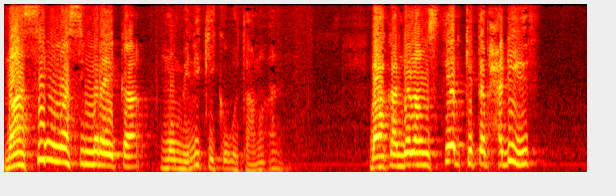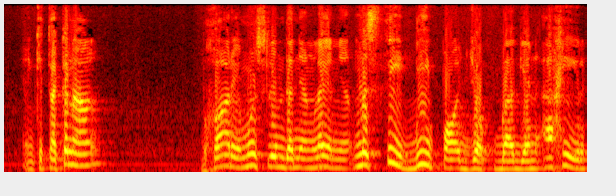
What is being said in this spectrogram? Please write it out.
Masing-masing mereka memiliki keutamaan. Bahkan dalam setiap kitab hadis yang kita kenal Bukhari, Muslim dan yang lainnya mesti di pojok bagian akhir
